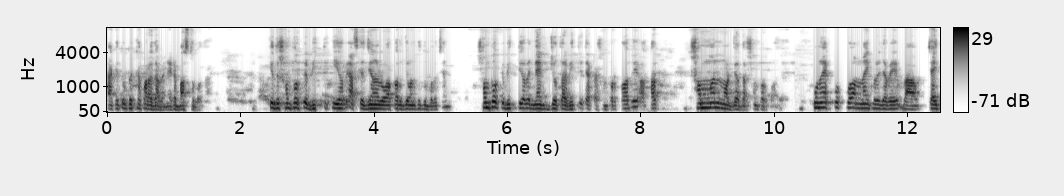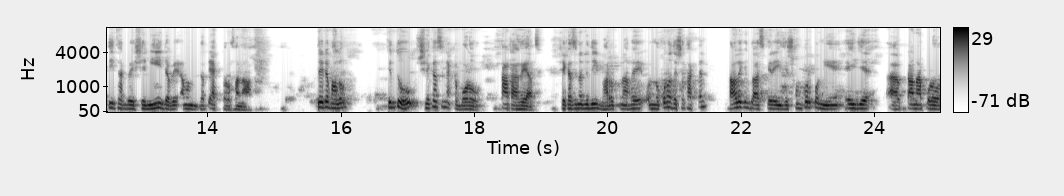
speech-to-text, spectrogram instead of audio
তাকে তো উপেক্ষা করা যাবে না, এটা বাস্তবতা। কিন্তু সম্পর্কের ভিত্তি কি হবে? আজকে জেনারেল ওয়াকারুজ্জামান কিন্তু বলেছেন, সম্পর্কের ভিত্তি হবে, ন্যায্যতার ভিত্তিতে একটা সম্পর্ক হবে, অর্থাৎ সম্মান মর্যাদার সম্পর্ক হবে। কোনো এক পক্ষ অন্যায় করে যাবে বা চাইতেই থাকবে সে নিয়েই যাবে এমন যাতে একতরফা না তো এটা ভালো। কিন্তু শেখ হাসিনা একটা বড় কাটা হয়ে আছে। শেখ হাসিনা যদি ভারত না হয়ে অন্য কোনো দেশে থাকতেন, তাহলে কিন্তু আজকের এই যে সম্পর্ক নিয়ে, এই যে টানা পড়ন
